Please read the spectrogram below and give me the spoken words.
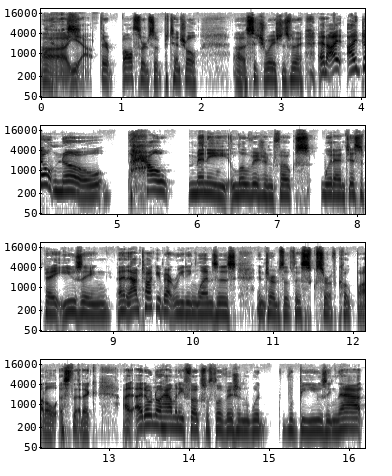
uh, yeah, there are all sorts of potential uh, situations for that. And I, I don't know how many low vision folks would anticipate using, and I'm talking about reading lenses in terms of this sort of Coke bottle aesthetic. I, I don't know how many folks with low vision would would be using that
